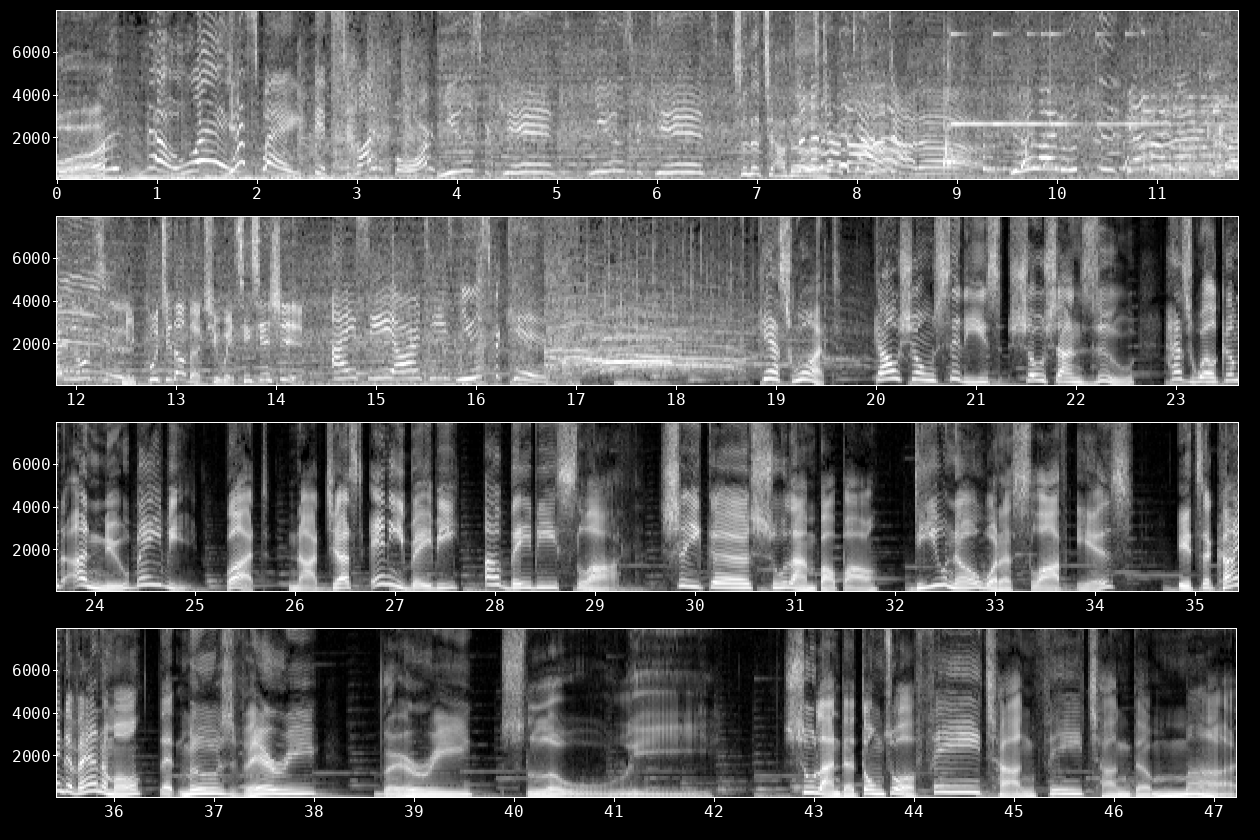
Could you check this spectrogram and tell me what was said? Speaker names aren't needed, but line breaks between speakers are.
What?
No way!
Yes way! It's time for News for Kids! News for Kids！
真的假的？
真的假的？
真的假的？
原来如此！原来如此！
原来如此！
你不知道的趣味新鲜事
！ICRT's News for Kids!
Guess what? Kaohsiung City's Shoushan Zoo has welcomed a new baby. But not just any baby, a baby sloth. 是一个鼠懒宝宝. Do you know what a sloth is? It's a kind of animal that moves very, very slowly. 舒懒的动作非常非常的慢。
